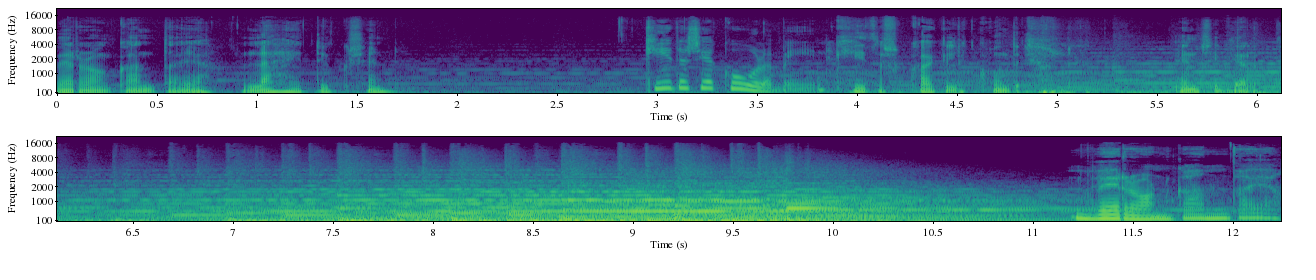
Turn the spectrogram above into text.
veronkantaja lähetyksen. Kiitos ja kuulemiin. Kiitos kaikille kuuntelijoille. Ensi kertaa. Veronkantaja.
